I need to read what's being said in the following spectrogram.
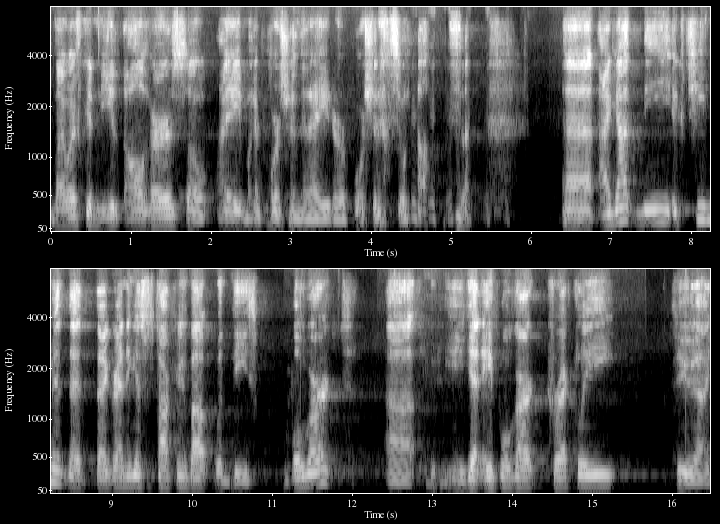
My wife couldn't eat all hers, so I ate my portion, then I ate her portion as well. so, uh, I got the achievement that, that Grandigus was talking about with the Bogart. Uh, you get a Bogart correctly to uh,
